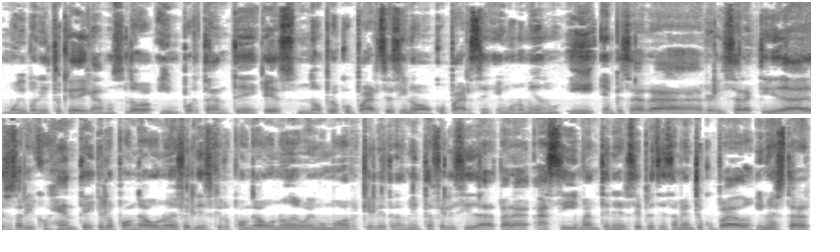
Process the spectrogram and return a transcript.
muy bonito que digamos. Lo importante es no preocuparse, sino ocuparse en uno mismo y empezar a realizar actividades o salir con gente que lo ponga a uno de feliz, que lo ponga uno de buen humor, que le transmita felicidad para así mantenerse precisamente ocupado y no estar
